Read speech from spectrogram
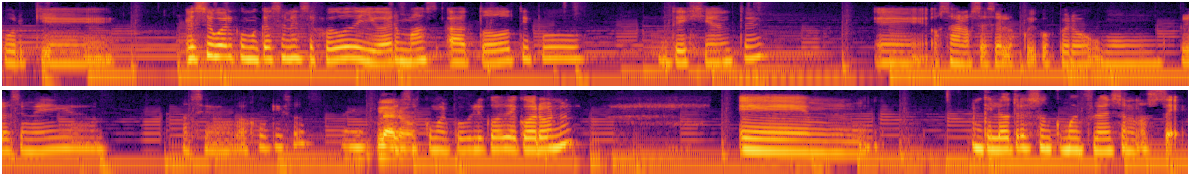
porque es igual como que hacen ese juego de llegar más a todo tipo de gente, eh, o sea, no sé si los cuicos, pero como clase media, hacia abajo quizás. Ese Claro, es como el público de Corona. Eh, aunque los otros son como influencers, no sé.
